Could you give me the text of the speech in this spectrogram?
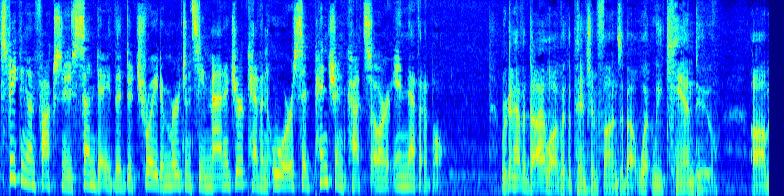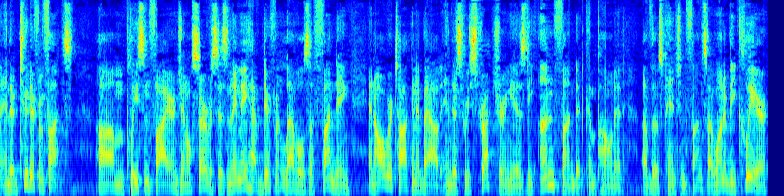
Speaking on Fox News Sunday, the Detroit emergency manager, Kevin Orr, said pension cuts are inevitable. We're going to have a dialogue with the pension funds about what we can do. Um, and there are two different funds. Um, police and fire and general services, and they may have different levels of funding. And all we're talking about in this restructuring is the unfunded component of those pension funds. So I want to be clear.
